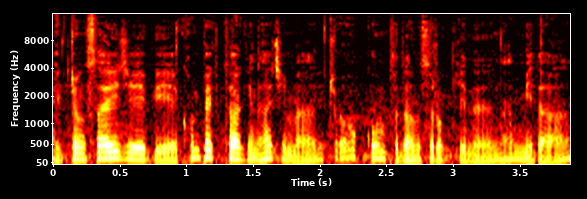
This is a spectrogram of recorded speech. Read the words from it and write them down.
액정 사이즈에 비해 컴팩트하긴 하지만 조금 부담스럽기는 합니다.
